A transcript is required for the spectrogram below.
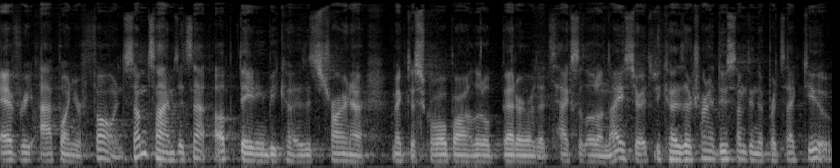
every app on your phone. Sometimes it's not updating because it's trying to make the scroll bar a little better or the text a little nicer. It's because they're trying to do something to protect you.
